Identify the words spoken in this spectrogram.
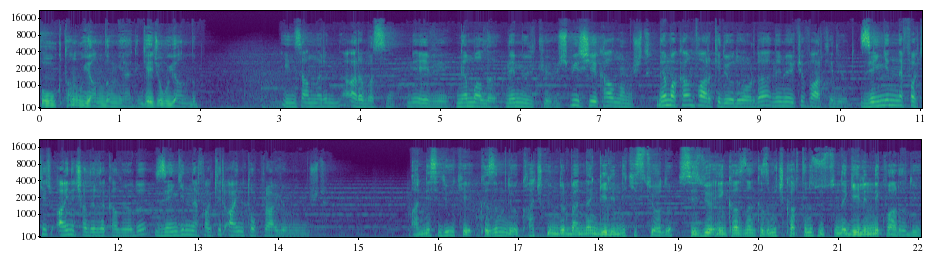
soğuktan uyandım yani. Gece uyandım. İnsanların ne arabası, ne evi, ne malı, ne mülkü, hiçbir şey kalmamıştı. Ne makam fark ediyordu orada, ne mevki fark ediyordu. Zenginle fakir aynı çadırda kalıyordu. Zenginle fakir aynı toprağa gömülmüştü. Annesi diyor ki kızım diyor kaç gündür benden gelinlik istiyordu. Siz diyor enkazdan kızımı çıkarttınız üstünde gelinlik vardı diyor.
